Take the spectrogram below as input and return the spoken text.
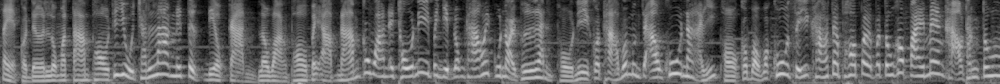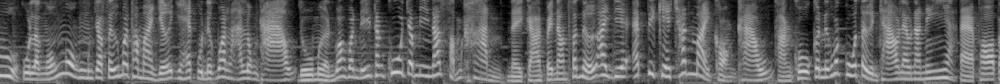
เสร็จก็เดินลงมาตามพอลที่อยู่ชั้นล่างในตึกเดียวกัน ระหว่างพอลไปอาบน้ำก็วานไอ้โทนี่ไปหยิบรองเท้าให้กูหน่อยเพื่อน โทนี่ก็ถามว่ามึงจะเอาคู่ไหน พอก็บอกว่าคู่สีขาวแต่พอเปิดประตูเข้าไปแม่งขาวทั้งตู้ กูละงงงงมึงจะซื้อมาทำไมเยอะแยะกูนึกว่าร้านรองเท้า ดูเหมือนว่าวันนี้ทั้งคู่จะมีนัดสำคัญ ในการไปนำเสนอไอเดียแอปพลิเคชันใหม่ของเขา ทางคู่ก็นึกว่ากูตื่นเช้าแล้วนะเนี่ย แต่พอไป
